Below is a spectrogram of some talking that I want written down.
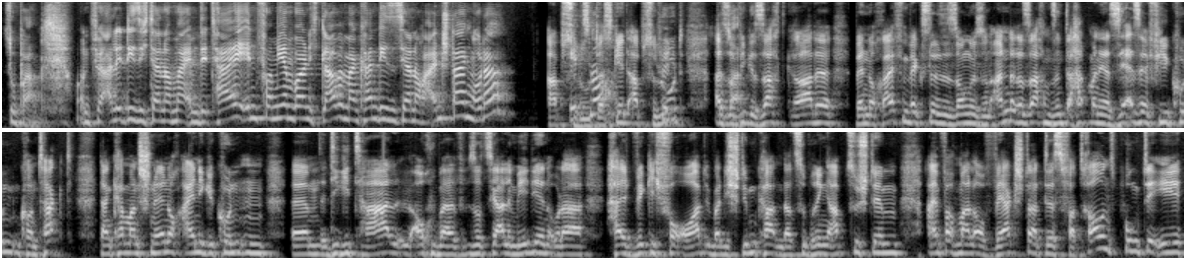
Super. Und für alle, die sich da nochmal im Detail informieren wollen, ich glaube, man kann dieses Jahr noch einsteigen, oder? Absolut, das geht absolut. Also wie gesagt, gerade wenn noch Reifenwechselsaison ist und andere Sachen sind, da hat man ja sehr, sehr viel Kundenkontakt. Dann kann man schnell noch einige Kunden ähm, digital, auch über soziale Medien oder halt wirklich vor Ort über die Stimmkarten dazu bringen, abzustimmen. Einfach mal auf Werkstatt des Vertrauens.de,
